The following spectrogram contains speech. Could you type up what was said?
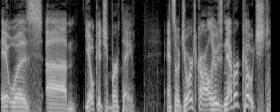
it was um, Jokic's birthday. And so George Karl, who's never coached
